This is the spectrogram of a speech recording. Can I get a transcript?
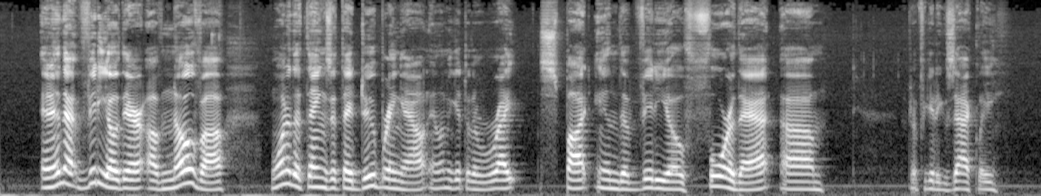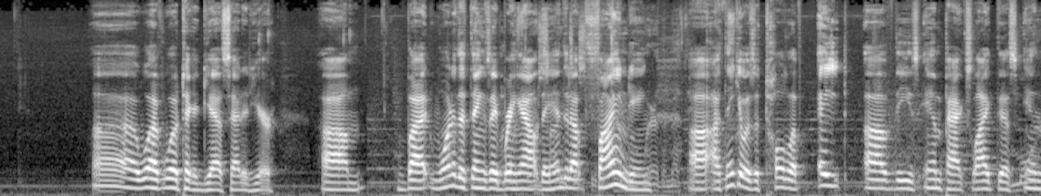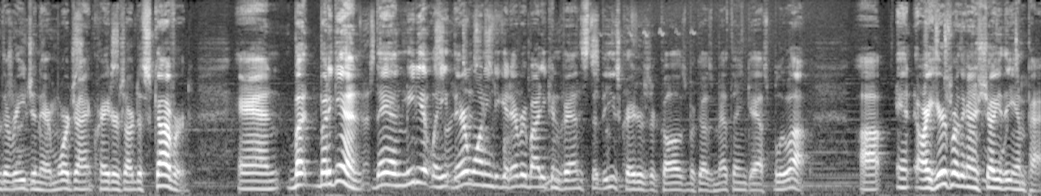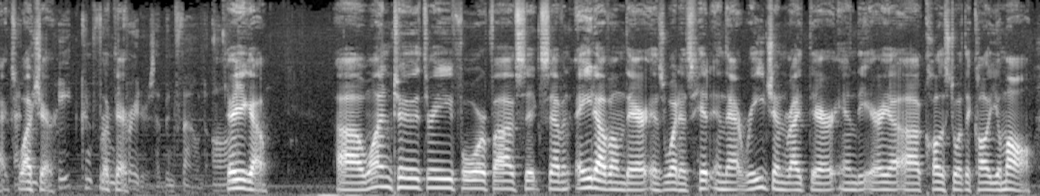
and in that video there of Nova, one of the things that they do bring out, and let me get to the right spot in the video for that. Um, I forget exactly. Uh, we'll, have, we'll take a guess at it here. Um, but one of the things they bring out, they ended up finding, uh, I think it was a total of eight of these impacts like this in the region there. More giant craters are discovered. And but but again, they immediately they're wanting to get everybody convinced that these craters are caused because methane gas blew up. Uh, and all right, here's where they're going to show you the impacts. Watch there. Look there. There you go. Uh, one, two, three, four, five, six, seven, eight of them. There is what has hit in that region right there in the area uh, close to what they call Yamal,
